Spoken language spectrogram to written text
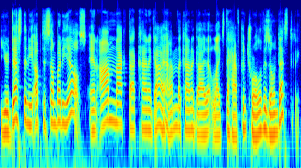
your destiny up to somebody else. And I'm not that kind of guy. I'm the kind of guy that likes to have control of his own destiny.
